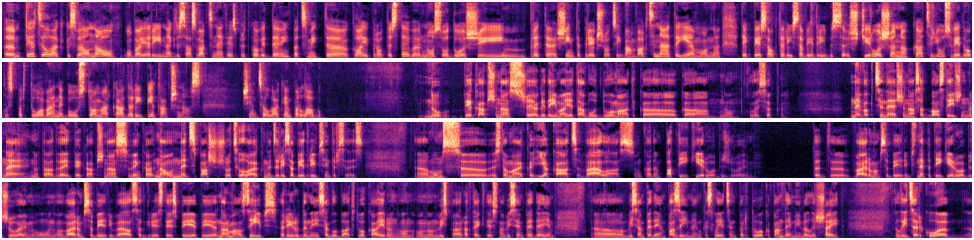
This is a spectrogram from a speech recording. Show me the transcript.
Tie cilvēki, kas vēl nav vai arī negrasās vakcinēties pret covid-19, uh, klāji protestē vai ir nosodoši pret šīm te priekšrocībām vakcinētajiem un uh, tiek piesaukt arī sabiedrības šķirošana. Kāds ir jūsu viedoklis par to, vai nebūs tomēr kāda arī piekāpšanās šiem cilvēkiem par labu? nu, piekāpšanās šajā gadījumā, ja tā būtu domāta kā, kā nu, saka, nevakcinēšanās atbalstīšana, nu, nē, nu, tāda veida piekāpšanās vienkārši nav nedz pašu šo cilvēku, nedz arī sabiedrības interesēs. Mums, es domāju, ka ja kāds vēlās un kādam patīk ierobežojumi, tad vairumam sabiedrības nepatīk ierobežojumi, un, un vairums sabiedrība vēlas atgriezties pie, pie normālas dzīves, arī rudenī saglabāt to, kā ir, un, un, un, un vispār atteikties no visiem pēdējiem, visām pēdējām pazīmēm, kas liecina par to, ka pandēmija vēl ir šeit. Līdz ar to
